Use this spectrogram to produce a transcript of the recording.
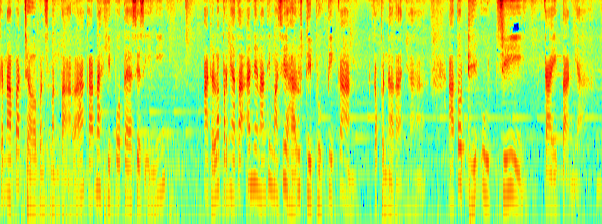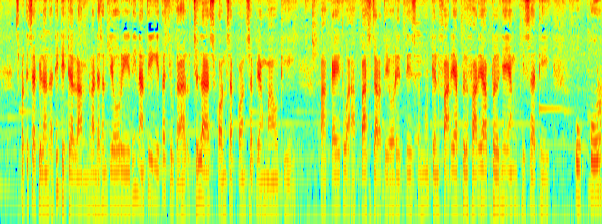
Kenapa jawaban sementara? Karena hipotesis ini adalah pernyataan yang nanti masih harus dibuktikan kebenarannya atau diuji kaitannya seperti saya bilang tadi di dalam landasan teori ini nanti kita juga harus jelas konsep-konsep yang mau dipakai itu apa secara teoritis kemudian variabel-variabelnya yang bisa diukur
